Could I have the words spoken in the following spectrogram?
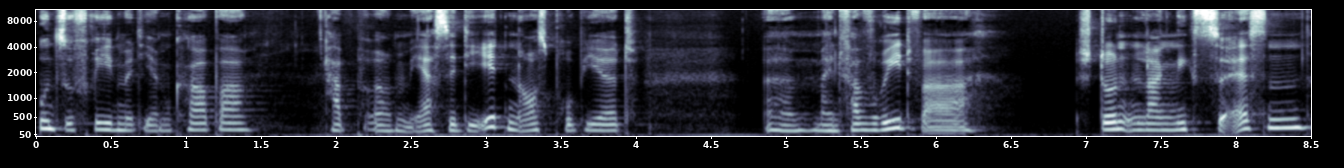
unzufrieden mit ihrem Körper habe ähm, erste Diäten ausprobiert. Ähm, mein Favorit war, stundenlang nichts zu essen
